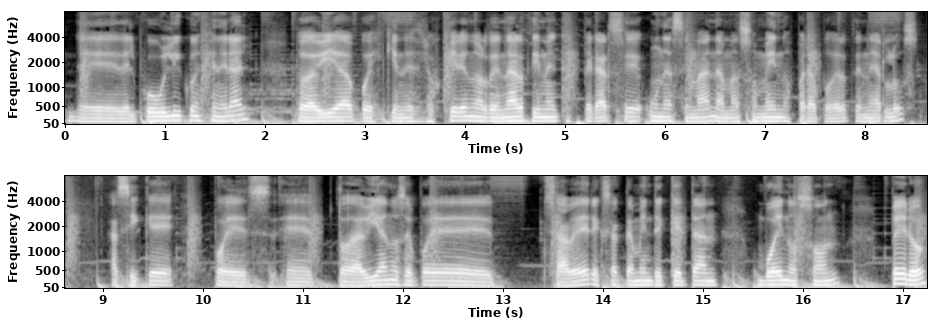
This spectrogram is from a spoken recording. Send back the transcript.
del público en general. Todavía pues quienes los quieren ordenar tienen que esperarse una semana más o menos para poder tenerlos. Así que pues eh, todavía no se puede saber exactamente qué tan buenos son. Pero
